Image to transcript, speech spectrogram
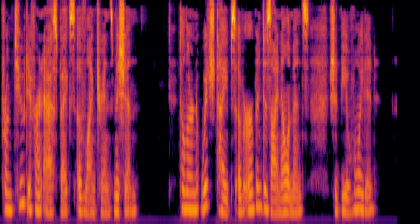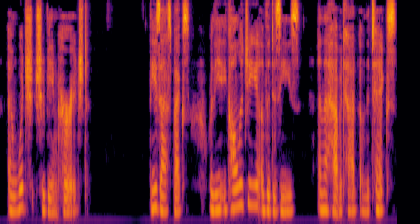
from two different aspects of Lyme transmission to learn which types of urban design elements should be avoided and which should be encouraged. These aspects were the ecology of the disease and the habitat of the ticks.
